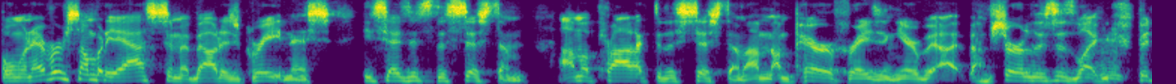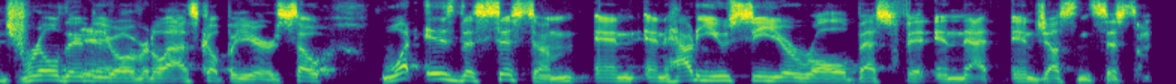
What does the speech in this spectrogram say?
But whenever somebody asks him about his greatness, he says it's the system. I'm a product of the system. I'm, I'm paraphrasing here, but I, am sure this is like mm-hmm. been drilled into yeah. you over the last couple years. So what is the system and and how do you see your role best fit in that in Justin's system?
